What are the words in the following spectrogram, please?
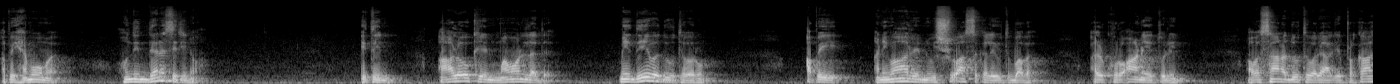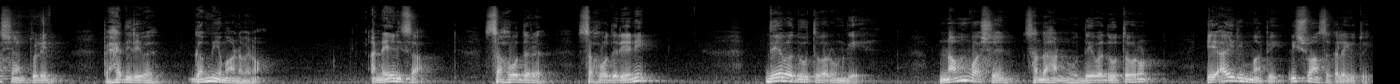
අපි හැමෝම හොඳින් දැන සිටිනවා. ඉතින් ආලෝකයෙන් මවන් ලද මේ දේවදූතවරුන් අපි අනිවාර්යෙන් විශ්වාස කළ යුතු බව අල් කුර්ආනය තුලින් අවසාන දූතවරයාගේ ප්‍රකාශයන් තුලින් පැහැදිලිව ගම්මියමාන වෙනවා. අන්න ඒ නිසා සහෝදර සහෝදරියනි දේවදූතවරුන්ගේ නම් වශයෙන් සඳහන් වූ දේවදූතවරුන් ඒ අයිරින්ම අපි විශ්වාස කළ යුතුයි.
